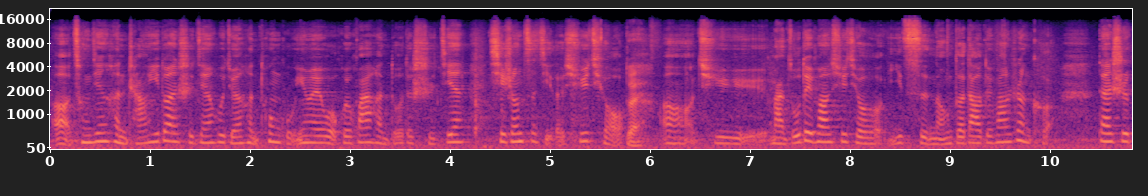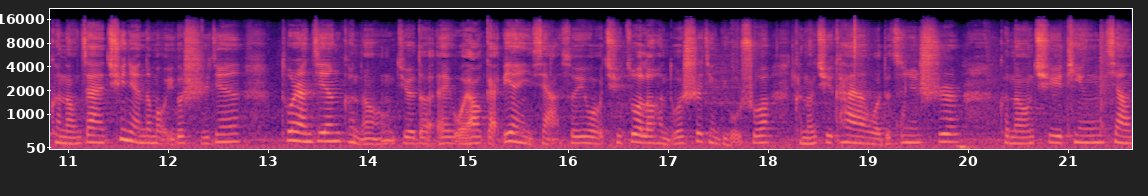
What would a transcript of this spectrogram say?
呃，曾经很长一段时间会觉得很痛苦，因为我会花很多的时间牺牲自己的需求，对，呃，去满足对方需求，以此能得到对方认可。但是可能在去年的某一个时间，突然间可能觉得，哎，我要改变一下，所以我去做了很多事情，比如说可能去看我的咨询师，可能去听像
